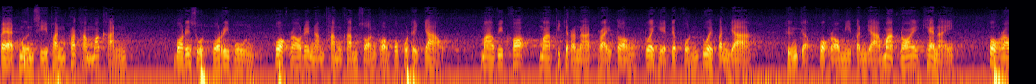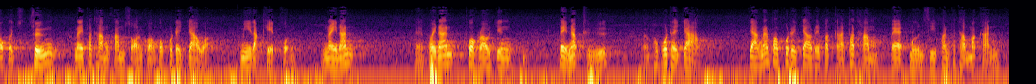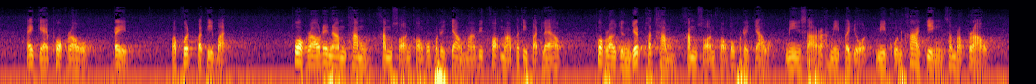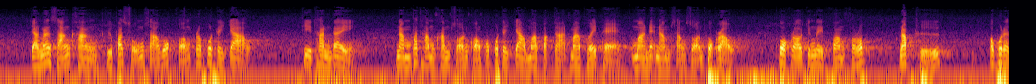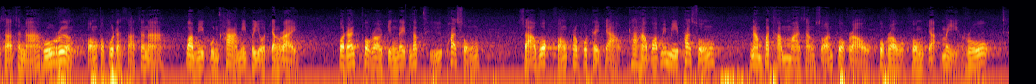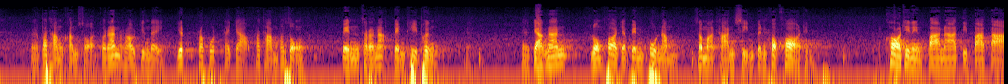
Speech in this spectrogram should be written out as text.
แปดหมื่นสี่พันพระธรรมขันธ์บริสุทธิ์บริบูรณ์ พวกเราได้นำธรรมคำสอนของพระพุทธเจ้า มาวิเคราะห์มาพิจารณาไตรตรองด้วยเหตุและผลด้วยปัญญา ถึงจะพวกเรามีปัญญามากน้อยแค่ไหน พวกเราก็ซึ้ง ในพระธรรมคำสอนของพระพุทธเจ้าอะมีหลักเหตุผลในนั้น เพราะนั้นพวกเราจึงได้นับถือพระพุทธเจ้า จากนั้นพระพุทธเจ้าได้ประกาศพระธรรม 8 4 0 0 0 พระธรรมขันธ์ให้แก่พวกเราได้ประพฤติปฏิบัติ พวกเราได้นำทำคำสอนของพระพุทธเจ้ามาวิเคราะห์มาปฏิบัติแล้ว พวกเราจึงยึดพระธรรมคำสอนของพระพุทธเจ้า มีสาระมีประโยชน์ มีคุณค่าจริงสำหรับเรา จากนั้นสังฆังคือพระสงฆ์สาวกของพระพุทธเจ้า ที่ท่านได้นำพระธรรมคำสอนของพระพุทธเจ้ามาประกาศมาเผยแผ่มาแนะนำสั่งสอนพวกเรา พวกเราจึงได้ความเคารพนับถือ พระพุทธศาสนารู้เรื่องของพระพุทธศาสนาว่ามีคุณค่ามีประโยชน์อย่างไร เพราะนั้นพวกเราจึงได้นับถือพระสงฆ์สาวกของพระพุทธเจ้า ถ้าหากว่าไม่มีพระสงฆ์นำพระธรรมมาสั่งสอนพวกเรา พวกเราก็คงจะไม่รู้ พระธรรมคำสอน เพราะนั้นเราจึงได้ยึดพระพุทธเจ้า พระธรรมพระสงฆ์เป็นสารณะเป็นที่พึ่ง จากนั้นหลวงพ่อจะเป็นผู้นำสมาทานศีลเป็นข้อข้อถึงข้อที่หนึ่งปานาติปาตา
